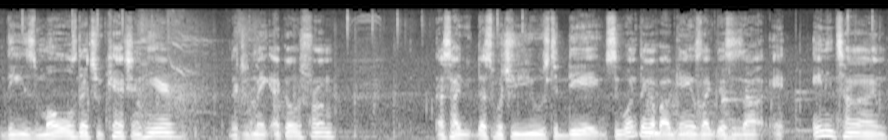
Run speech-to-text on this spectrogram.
these moles that you catch in here, that you make echoes from, that's how you, that's what you use to dig. See, one thing about games like this is, uh, anytime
